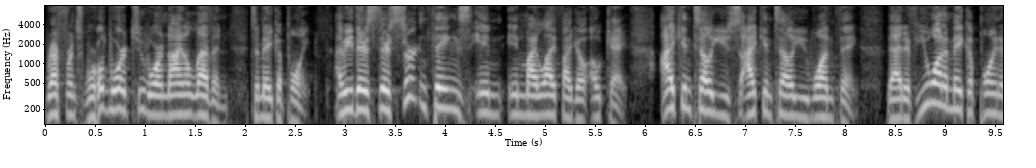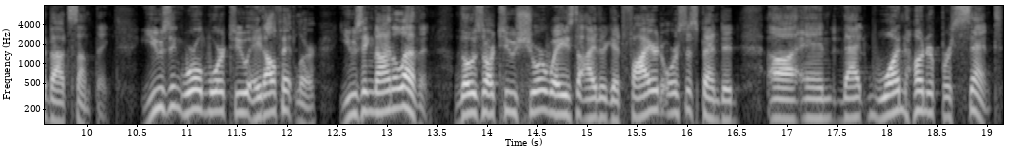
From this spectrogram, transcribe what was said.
reference World War II or 9/11 to make a point. I mean, there's there's certain things in in my life I go, okay, I can tell you I can tell you one thing that if you want to make a point about something using World War II, Adolf Hitler, using 9/11, those are two sure ways to either get fired or suspended, uh, and that 100 percent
